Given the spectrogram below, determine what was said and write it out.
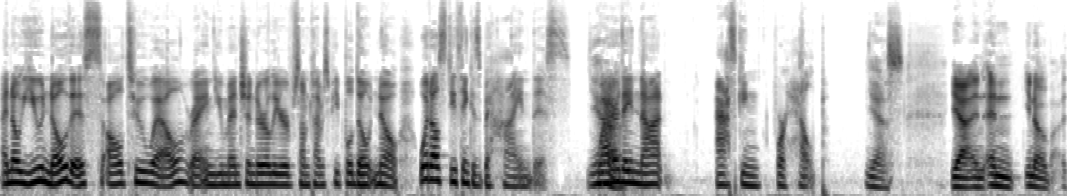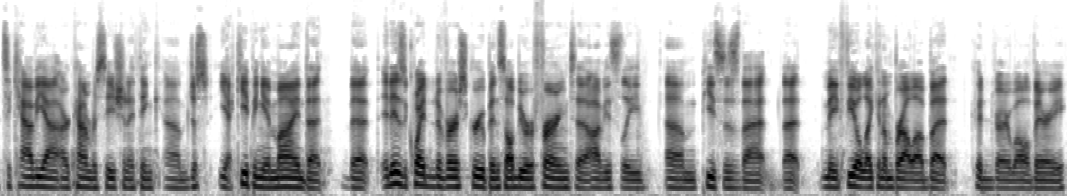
I know you know this all too well, right? And you mentioned earlier sometimes people don't know. What else do you think is behind this? Yeah. Why are they not asking for help? Yes. Yeah, and, and you know to caveat our conversation, I think um, just yeah keeping in mind that that it is quite a diverse group, and so I'll be referring to obviously um, pieces that that may feel like an umbrella, but could very well vary.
